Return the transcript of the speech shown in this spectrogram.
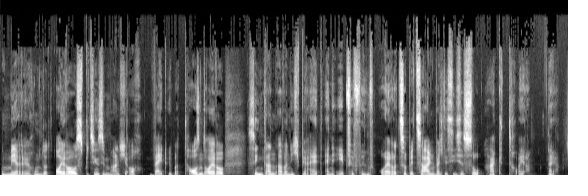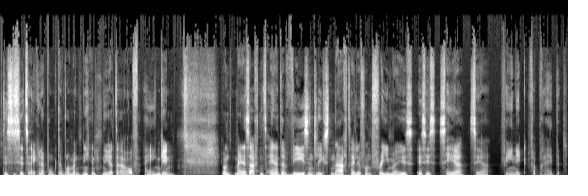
um mehrere hundert Euros, beziehungsweise manche auch weit über 1000 Euro, sind dann aber nicht bereit, eine App für 5 Euro zu bezahlen, weil das ist ja so arg teuer. Naja, das ist jetzt ein eigener Punkt, da wollen wir näher, näher darauf eingehen. Und meines Erachtens einer der wesentlichsten Nachteile von Freema ist, es ist sehr, sehr wenig verbreitet.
